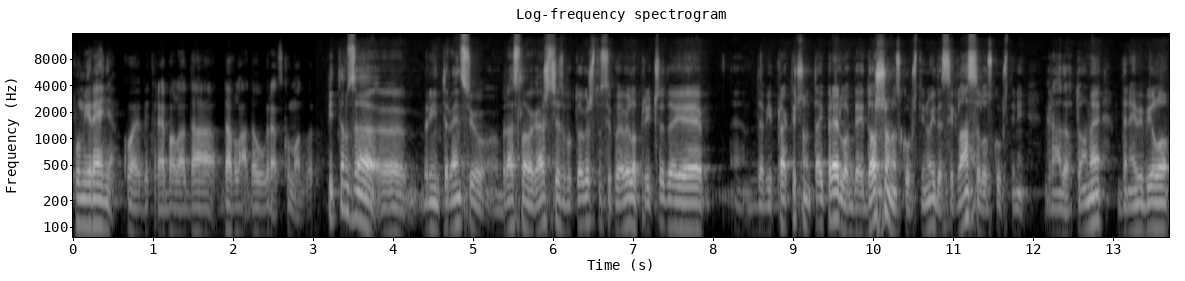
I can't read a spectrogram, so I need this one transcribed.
pomirenja koje bi trebala da, da vlada u gradskom odboru. Pitam za uh, reintervenciju Braslava Gašića zbog toga što se pojavila priča da je da bi praktično taj predlog da je došao na Skupštinu i da se glasalo u Skupštini grada o tome, da ne bi bilo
